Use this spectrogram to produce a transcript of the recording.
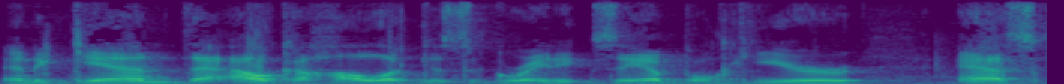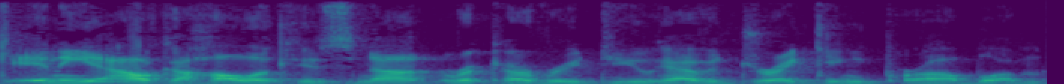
And again, the alcoholic is a great example here. Ask any alcoholic who's not in recovery, do you have a drinking problem?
